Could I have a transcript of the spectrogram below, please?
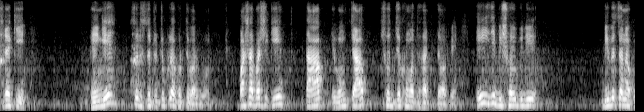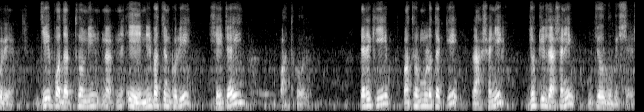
সেটা কি? ভেঙে ছোট ছোট টুকরা করতে পারব। পাশাপাশি কি? তাপ এবং চাপ সহ্য ক্ষমতা থাকতে হবে। এই যে বিষয়গুলি বিবেচনা করে যে পদার্থ নির্বাচন করি সেটাই পাথর। তাহলে কি? পাথর মূলত কি? রাসায়নিক, জটিল রাসায়নিক যৌগ বিশেষ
